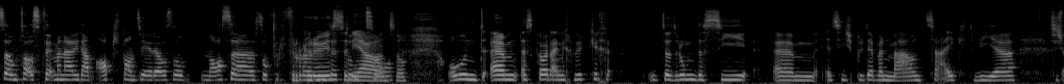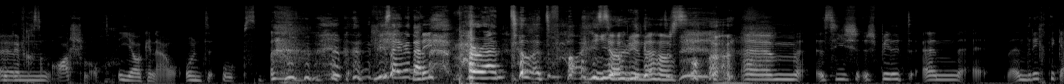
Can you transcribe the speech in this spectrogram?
Nase und so, das sieht man auch in diesem Abspann, sie haben auch so die Nase so vergrößert und ja so. und so. Und ähm, es geht eigentlich wirklich darum, dass sie, ähm, sie spielt eben Mann und zeigt, wie, Sie spielt Ähm, einfach ein Arschloch. ja genau, und Ups. wie sagen wir das? Parental Advisory Ja, genau. so. ähm, sie spielt einen, einen richtig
